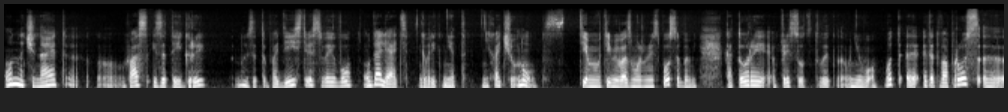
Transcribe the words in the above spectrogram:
он начинает э, вас из этой игры ну, из этого действия своего удалять. Говорит, нет, не хочу. Ну, тем, теми возможными способами, которые присутствуют у него. Вот э, этот вопрос э,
